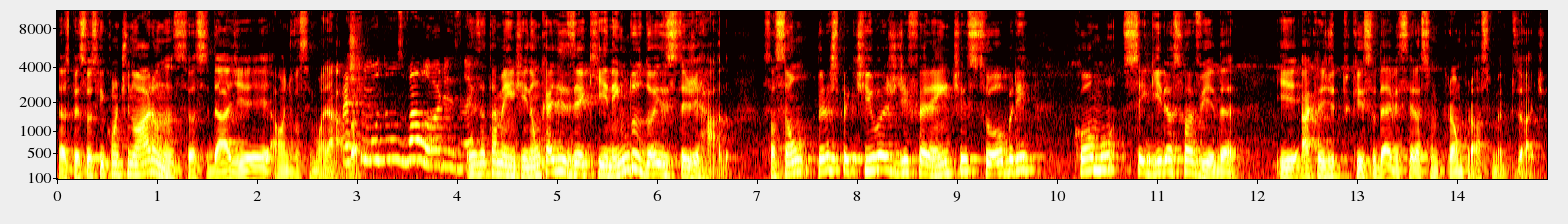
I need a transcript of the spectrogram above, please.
das pessoas que continuaram na sua cidade onde você morava. Acho que mudam os valores, né? Exatamente. E não quer dizer que nenhum dos dois esteja errado. Só são perspectivas diferentes sobre como seguir a sua vida. E acredito que isso deve ser assunto para um próximo episódio.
